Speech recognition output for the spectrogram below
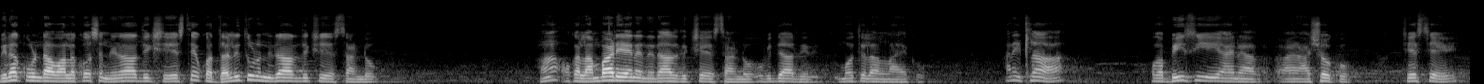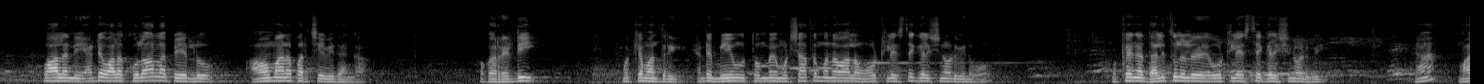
వినకుండా వాళ్ళ కోసం నిరాదీక్ష దీక్ష చేస్తే ఒక దళితుడు నిరాదీక్ష దీక్ష చేస్తాడు ఒక లంబాడి అయిన నిరాదీక్ష దీక్ష చేస్తాడు విద్యార్థి మోతిలాల్ నాయకు అని ఇట్లా ఒక బీసీ ఆయన ఆయన అశోకు చేస్తే వాళ్ళని అంటే వాళ్ళ కులాల పేర్లు అవమానపరిచే విధంగా ఒక రెడ్డి ముఖ్యమంత్రి అంటే మేము తొంభై మూడు శాతం ఉన్న వాళ్ళం ఓట్లు వేస్తే గెలిచినోడివి నువ్వు. ముఖ్యంగా దళితులు ఓట్లేస్తే గెలిచినోడివి. మా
